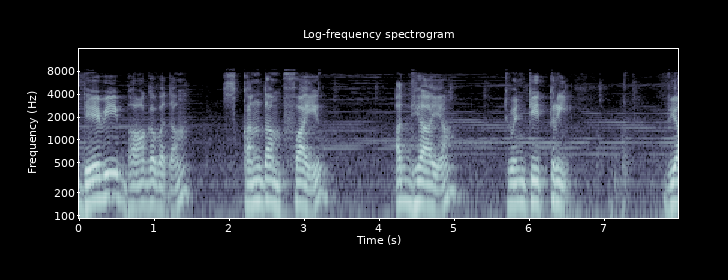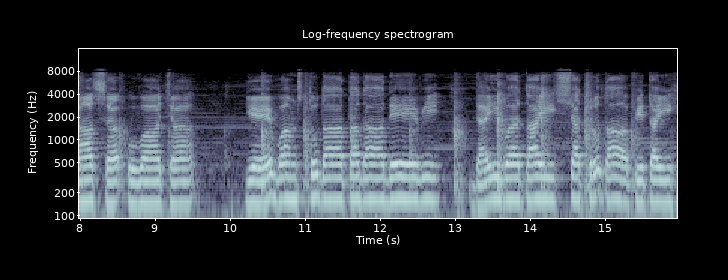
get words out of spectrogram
देवी भागवतं स्कन्दं फैव् अध्यायं ट्वेण्टित्रि व्यास उवाच एवं स्तुता तदा देवी दैवतैः शत्रुतापितैः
